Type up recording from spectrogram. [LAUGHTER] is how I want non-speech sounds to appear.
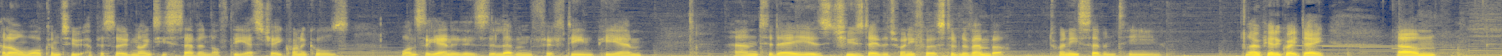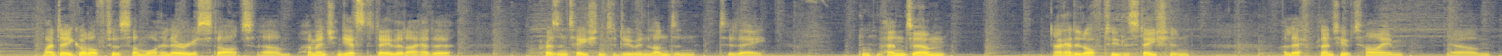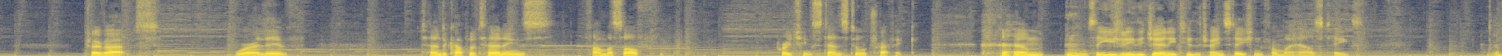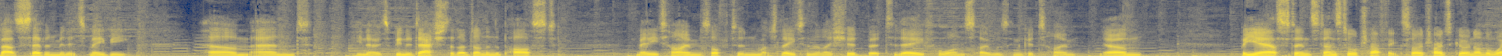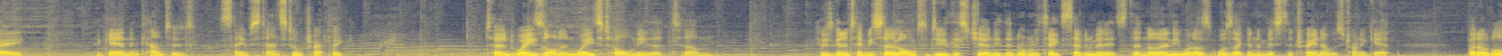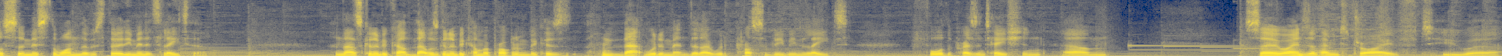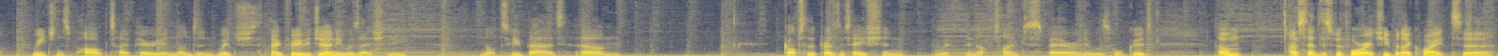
Hello and welcome to episode 97 of the SJ Chronicles. Once again, it is 11:15 p.m. and today is Tuesday, the 21st of November, 2017. I hope you had a great day. Um, my day got off to a somewhat hilarious start. Um, I mentioned yesterday that I had a presentation to do in London today, [LAUGHS] and um, I headed off to the station. I left plenty of time um, drove out where I live, turned a couple of turnings, found myself approaching standstill traffic. [LAUGHS] um, [CLEARS THROAT] so usually the journey to the train station from my house takes about seven minutes, maybe. Um, and you know, it's been a dash that I've done in the past many times, often much later than I should. But today, for once, I was in good time. Um, but yeah, stand, standstill traffic. So I tried to go another way. Again, encountered same standstill traffic. Turned Waze on, and Waze told me that um, it was going to take me so long to do this journey that [LAUGHS] normally takes seven minutes that not only was, was I going to miss the train I was trying to get, but I would also miss the one that was 30 minutes later. And that's going to become that was going to become a problem because [LAUGHS] that would have meant that I would have possibly been late for the presentation. Um, so I ended up having to drive to uh, Regent's Park type area in London, which thankfully the journey was actually not too bad. Um, got to the presentation with enough time to spare, and it was all good. Um, I've said this before actually, but I quite. Uh,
